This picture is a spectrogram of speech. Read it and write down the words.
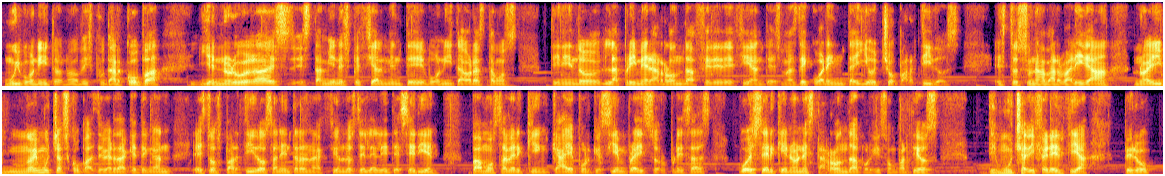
muy bonito, ¿no? Disputar copa. Mm. Y en Noruega es, es, también especialmente bonita. Ahora estamos teniendo la primera ronda, Fede decía antes, más de 48 partidos. Esto es una barbaridad. No hay, no hay muchas copas, de verdad, que tengan estos partidos. Han entrado en acción los de la Elite Serien. Vamos a ver quién cae, porque siempre hay sorpresas. Puede ser que no en esta ronda, porque son partidos de mucha diferencia, pero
